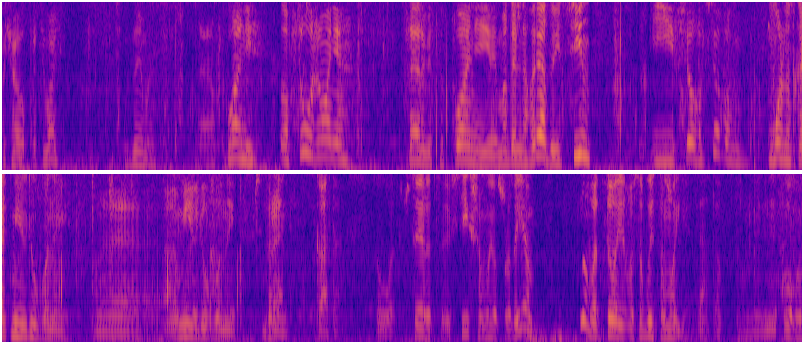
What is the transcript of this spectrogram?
почали працювати з ними е, в плані обслуговування, сервісу, в плані модельного ряду, і цін, і всього, всього, можна сказати, мій улюблений, е, мій улюблений бренд Ката. От. Серед всіх, що ми продаємо, ну от то особисто моє, да? тобто нікого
